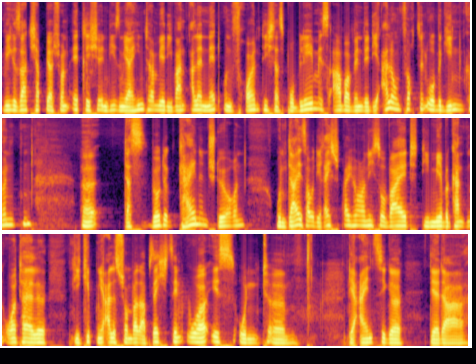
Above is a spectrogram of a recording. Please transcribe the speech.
wie gesagt, ich habe ja schon etliche in diesem Jahr hinter mir, die waren alle nett und freundlich. Das Problem ist aber, wenn wir die alle um 14 Uhr beginnen könnten, das würde keinen stören. Und da ist aber die Rechtsprechung noch nicht so weit. Die mir bekannten Urteile, die kippen ja alles schon, was ab 16 Uhr ist. Und ähm, der Einzige, der da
